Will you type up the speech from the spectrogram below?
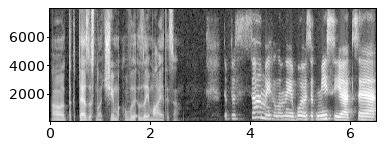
а, так тезисно, чим ви займаєтеся? Тобто, самий головний обов'язок місія це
